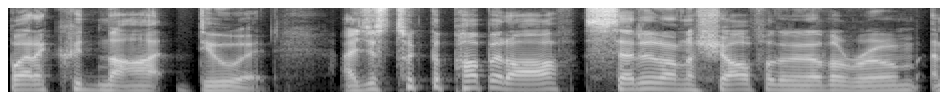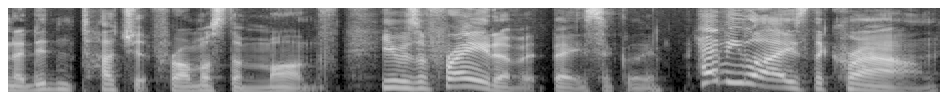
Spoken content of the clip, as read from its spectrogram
But I could not do it. I just took the puppet off, set it on a shelf in another room, and I didn't touch it for almost a month. He was afraid of it, basically. Heavy lies the crown.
